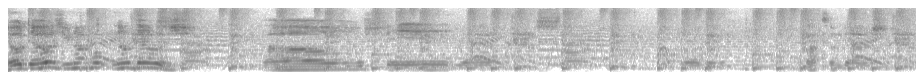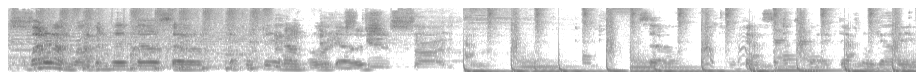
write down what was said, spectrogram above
No Doge? You're not no Doge. Oh shit! Yeah. Bought some Doge. I bought it on Robinhood though, so technically I don't own Doge. So it kind of sucks, but I definitely got in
